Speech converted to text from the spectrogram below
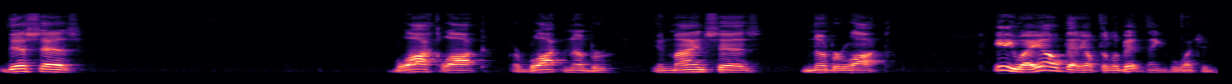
this says block lock or block number, and mine says number lock. Anyway, I hope that helped a little bit. Thank you for watching.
